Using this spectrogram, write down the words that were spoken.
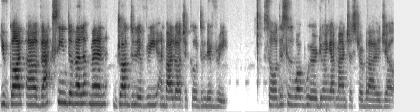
You've got uh, vaccine development, drug delivery, and biological delivery. So this is what we're doing at Manchester Biogel.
